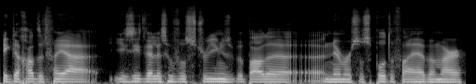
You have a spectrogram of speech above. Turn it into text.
Ik dacht altijd van ja, je ziet wel eens hoeveel streams bepaalde eh, nummers op Spotify hebben, maar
